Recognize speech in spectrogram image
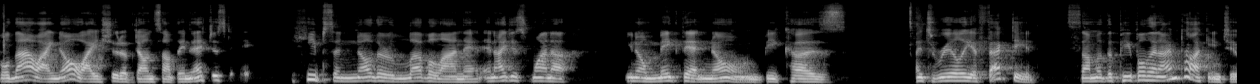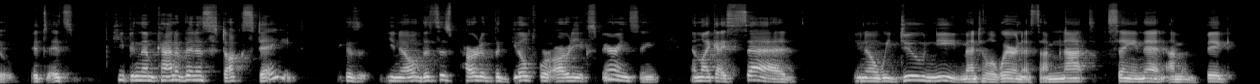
well, now I know I should have done something. That just heaps another level on that. And I just want to, you know, make that known because it's really affecting some of the people that I'm talking to. It's it's keeping them kind of in a stuck state because you know this is part of the guilt we're already experiencing. And like I said, you know, we do need mental awareness. I'm not saying that. I'm a big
